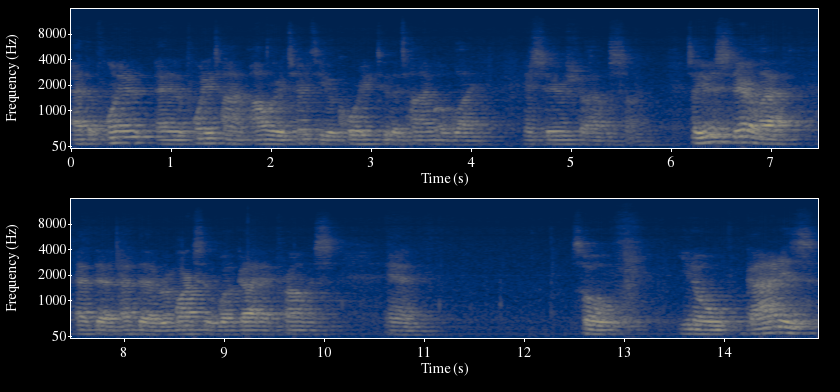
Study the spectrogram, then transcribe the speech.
At the point at the appointed time, I will return to you according to the time of life, and Sarah shall have a son. So even Sarah laughed at the at the remarks of what God had promised, and so you know God is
